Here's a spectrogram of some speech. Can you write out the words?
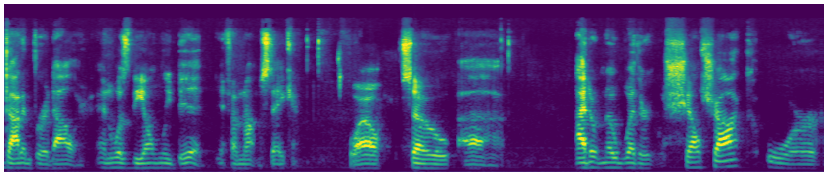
got him for a dollar and was the only bid, if I'm not mistaken. Wow. So uh, I don't know whether it was shell shock or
